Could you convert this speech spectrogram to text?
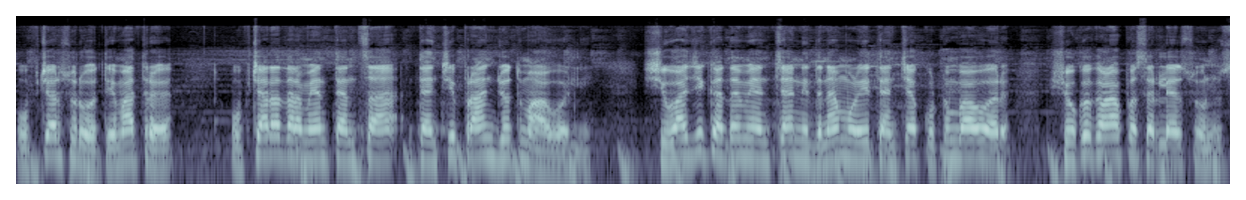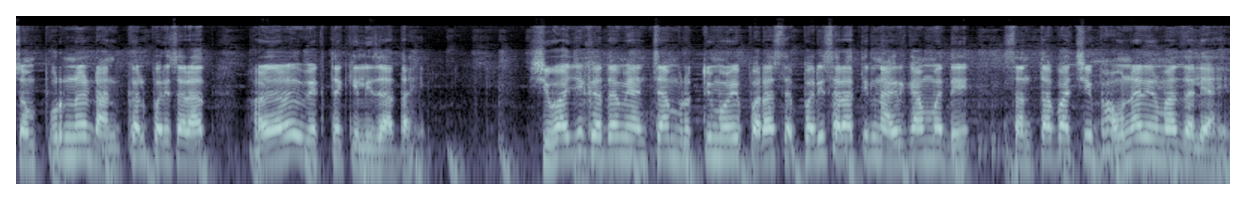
उपचार सुरू होते. मात्र उपचारादरम्यान त्यांचा त्यांची प्राणज्योत मावळली. शिवाजी कदम यांच्या निधनामुळे त्यांच्या कुटुंबावर शोककळा पसरली असून संपूर्ण डानकल परिसरात हळहळ व्यक्त केली जात आहे. शिवाजी कदम यांच्या मृत्यूमुळे परस परिसरातील नागरिकांमध्ये संतापाची भावना निर्माण झाली आहे.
